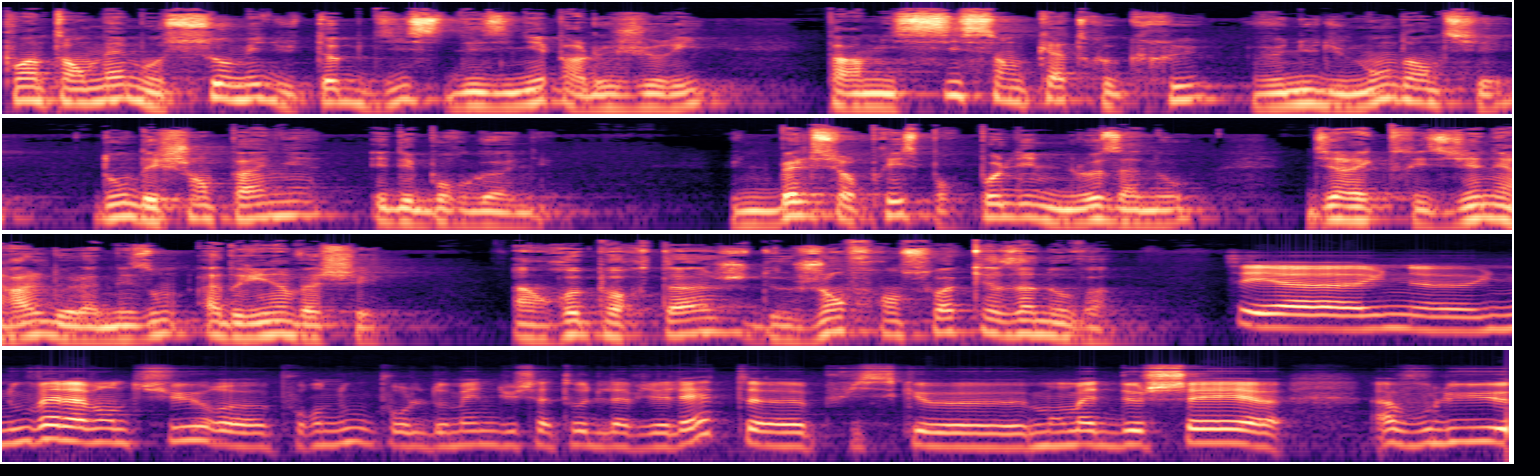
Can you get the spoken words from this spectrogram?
pointant même au sommet du top 10 désigné par le jury, parmi 604 crus venus du monde entier, dont des Champagnes et des Bourgognes. Une belle surprise pour Pauline Lozano, directrice générale de la maison Adrien Vacher. Un reportage de Jean-François Casanova. C'est euh, une, nouvelle aventure euh, pour nous, pour le domaine du château de la Violette, euh, puisque mon maître de chais a voulu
